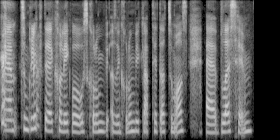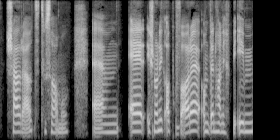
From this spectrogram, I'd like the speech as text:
Ähm, zum Glück der Kollege, der aus Kolumbien, also in Kolumbien gelebt hat, damals, äh, bless him, shout out to Samuel. Ähm, er ist noch nicht abgefahren und dann konnte ich bei ihm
